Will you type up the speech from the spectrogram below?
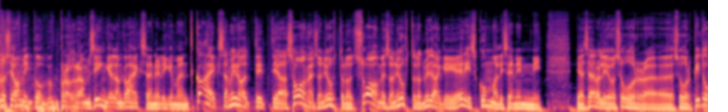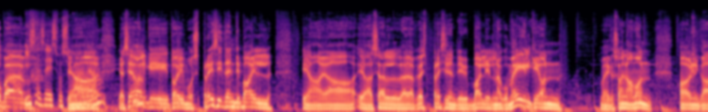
Plussi hommikuprogramm siin kell on kaheksa nelikümmend kaheksa minutit ja Soomes on juhtunud, Soomes on juhtunud midagi eriskummalisenini. ja seal oli ju suur, suur pidupäev. Iseseisvuspäev, ja jah., ja sealgi toimus presidendipall ja, ja, ja seal presidendipallil nagu meilgi on kas enam on, on ka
